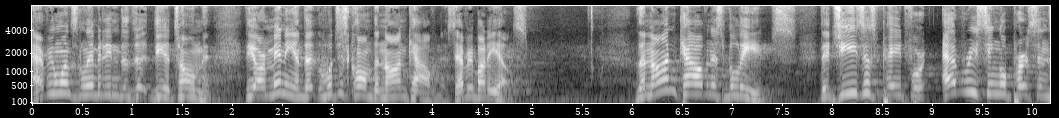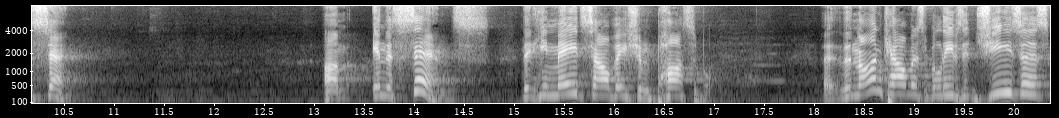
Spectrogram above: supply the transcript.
Everyone's limiting the, the atonement. The Arminian, the, we'll just call them the non Calvinist, everybody else. The non Calvinist believes that Jesus paid for every single person's sin. Um, in the sense that he made salvation possible. Uh, the non Calvinist believes that Jesus,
